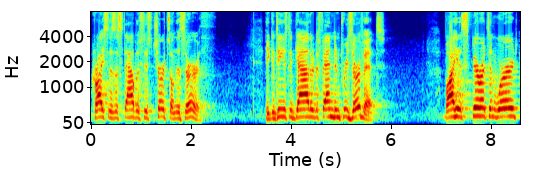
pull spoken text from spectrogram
Christ has established his church on this earth. He continues to gather, defend, and preserve it. By his Spirit and word,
